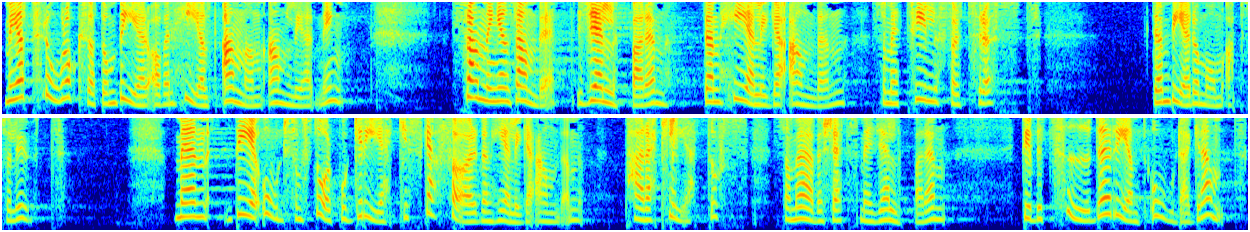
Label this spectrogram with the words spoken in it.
Men jag tror också att de ber av en helt annan anledning. Sanningens ande, hjälparen, den heliga anden som är till för tröst, den ber de om absolut. Men det ord som står på grekiska för den heliga anden, parakletos, som översätts med hjälparen, det betyder rent ordagrant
